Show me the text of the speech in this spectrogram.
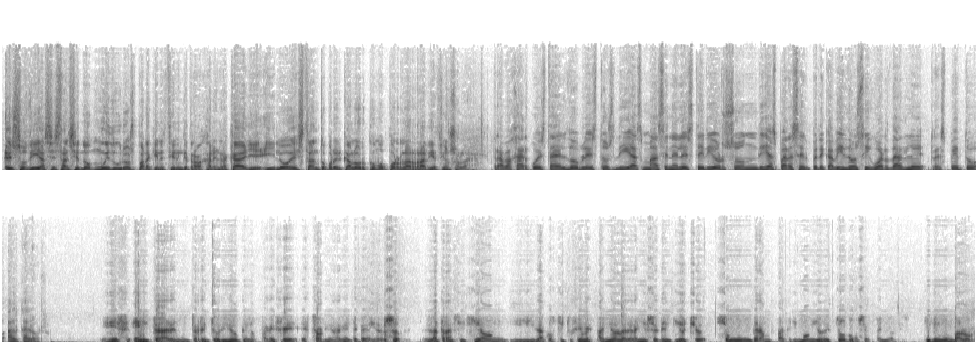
Estos días están siendo muy duros para quienes tienen que trabajar en la calle y lo es tanto por el calor como por la radiación solar. Trabajar cuesta el doble estos días, más en el exterior. Son días para ser precavidos y guardarle respeto al calor. Es entrar en un territorio que nos parece extraordinariamente peligroso. La transición y la Constitución española del año 78 son un gran patrimonio de todos los españoles tienen un valor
